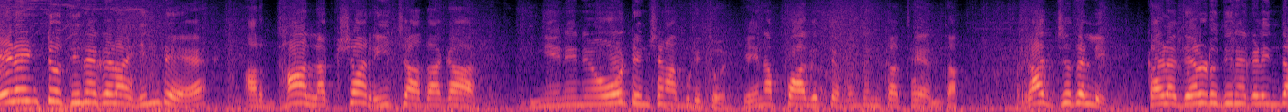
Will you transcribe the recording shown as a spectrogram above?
ಏಳೆಂಟು ದಿನಗಳ ಹಿಂದೆ ಅರ್ಧ ಲಕ್ಷ ರೀಚ್ ಆದಾಗ ಇನ್ನೇನೇನೋ ಟೆನ್ಷನ್ ಆಗ್ಬಿಟ್ಟಿತ್ತು. ಏನಪ್ಪ ಆಗುತ್ತೆ ಮುಂದಿನ ಕಥೆ ಅಂತ. ರಾಜ್ಯದಲ್ಲಿ ಕಳೆದೆರಡು ದಿನಗಳಿಂದ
